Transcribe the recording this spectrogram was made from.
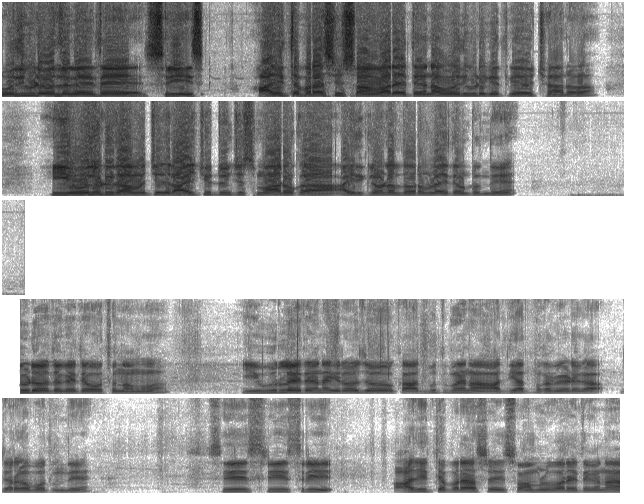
ఓదివిడి వద్దకు అయితే శ్రీ ఆదిత్య పరాశి స్వామివారు అయితే కన్నా ఓదివిడికి ఎత్తుకే వచ్చారు. ఈ ఓదివిడి గ్రామం వచ్చేసి రాయచూటి నుంచి సుమారు ఒక ఐదు కిలోమీటర్ల దూరంలో అయితే ఉంటుంది. ఓదివిడి వద్దకు అయితే అవుతున్నాము ఈ ఊర్లో అయితే కన్నా ఈరోజు ఒక అద్భుతమైన ఆధ్యాత్మిక వేడుక జరగబోతుంది. శ్రీ శ్రీ శ్రీ ఆదిత్య పరాశి స్వాముల వారు అయితే కన్నా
